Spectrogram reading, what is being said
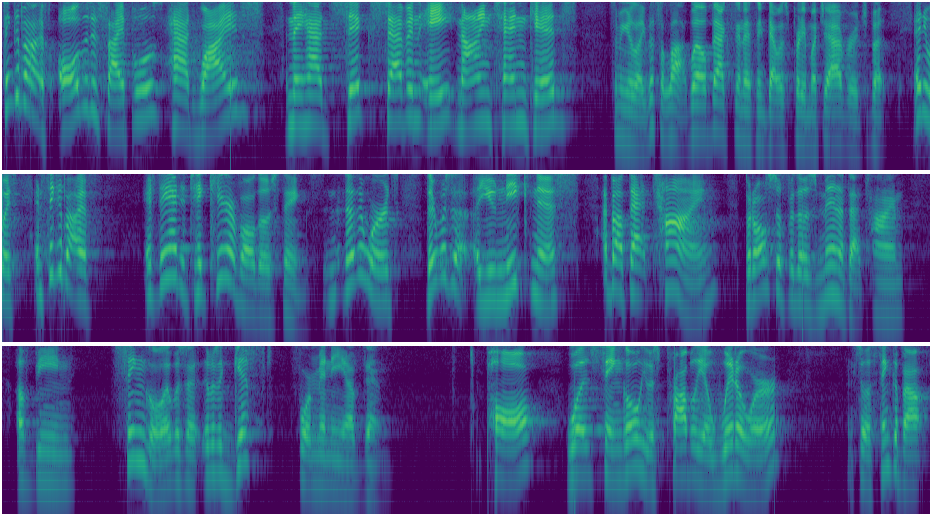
think about if all the disciples had wives and they had six, seven, eight, nine, ten kids. Some of you are like, that's a lot. Well, back then I think that was pretty much average. But, anyways, and think about if, if they had to take care of all those things. In other words, there was a, a uniqueness about that time, but also for those men at that time of being single. It was a, it was a gift for many of them. Paul was single, he was probably a widower. And so think about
